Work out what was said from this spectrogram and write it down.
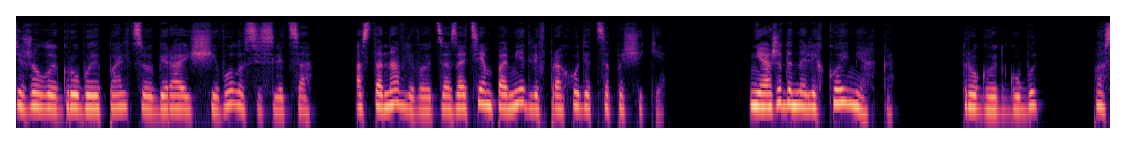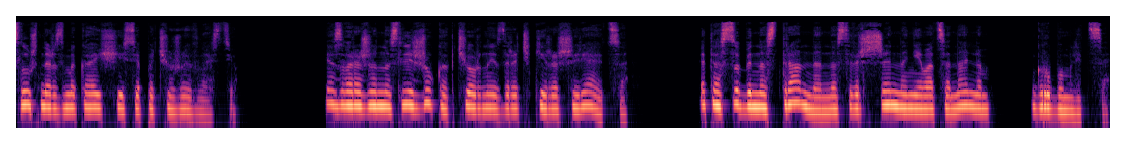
Тяжелые грубые пальцы, убирающие волосы с лица, останавливаются, а затем, помедлив, проходятся по щеке. Неожиданно легко и мягко. Трогают губы, послушно размыкающиеся под чужой властью. Я завороженно слежу, как черные зрачки расширяются. Это особенно странно на совершенно неэмоциональном, грубом лице.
